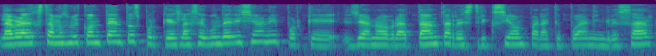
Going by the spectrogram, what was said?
la verdad es que estamos muy contentos porque es la segunda edición y porque ya no habrá tanta restricción para que puedan ingresar,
